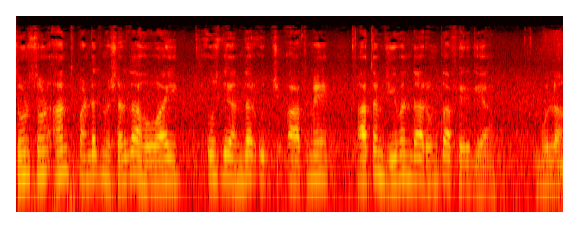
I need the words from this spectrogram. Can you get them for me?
ਸੁਣ ਸੁਣ ਅੰਤ ਪੰਡਤ ਨੂੰ ਸ਼ਰਧਾ ਹੋ ਆਈ। ਉਸ ਦੇ ਅੰਦਰ ਉੱਚ ਆਤਮੇ ਆਤਮ ਜੀਵਨ ਦਾ ਰੁਮਕਾ ਫਿਰ ਗਿਆ। ਮੂਲਾ,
